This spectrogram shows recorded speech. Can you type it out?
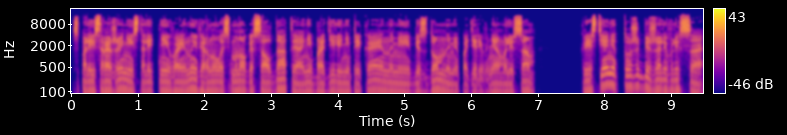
с полей сражений Столетней войны вернулось много солдат, и они бродили неприкаянными и бездомными по деревням и лесам. Крестьяне тоже бежали в леса,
